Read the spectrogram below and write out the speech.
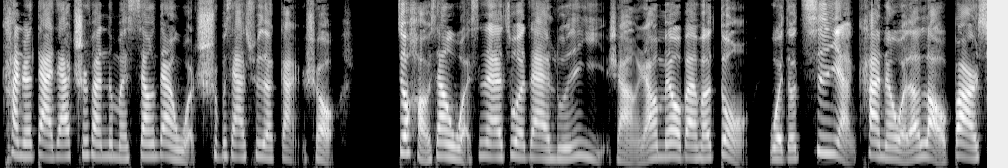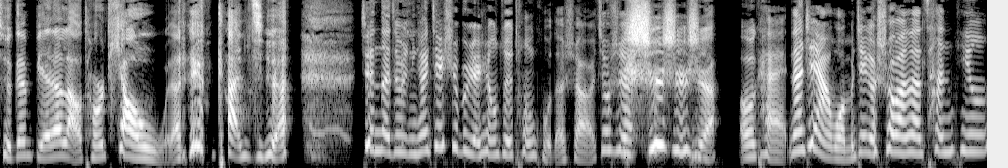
看着大家吃饭那么香，但是我吃不下去的感受，就好像我现在坐在轮椅上，然后没有办法动，我就亲眼看着我的老伴儿去跟别的老头儿跳舞的那个感觉，真的就是你看，这是不是人生最痛苦的事儿？就是是是是。OK，那这样我们这个说完了餐厅，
